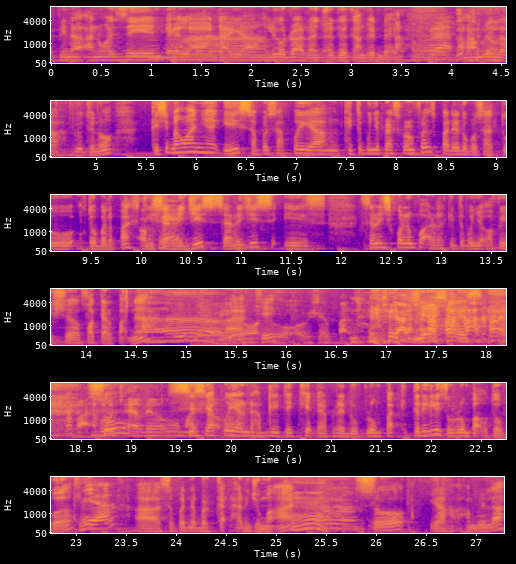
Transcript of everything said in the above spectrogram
pihak Anwar Zain, Ella, Dayang, Leodra dan juga Kangen Band. Alhamdulillah. Alhamdulillah, good to know. Keistimewaannya is siapa-siapa yang kita punya press conference pada 21 Oktober lepas di Okay. St. Regis. St. Regis is St. Regis Kuala Lumpur adalah kita punya official hotel partner. Ah, okay. official partner. Yes, yes. So, oh, sesiapa yang dah beli tiket daripada 24, kita release 24 Oktober. Ya. Uh, sempena berkat hari Jumaat. So, ya Alhamdulillah.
